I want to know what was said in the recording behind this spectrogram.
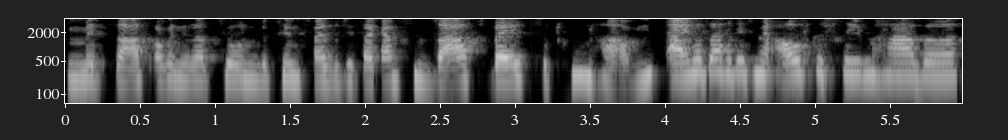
mit SaaS-Organisationen beziehungsweise dieser ganzen SaaS-Welt zu tun haben. Eine Sache, die ich mir aufgeschrieben habe,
